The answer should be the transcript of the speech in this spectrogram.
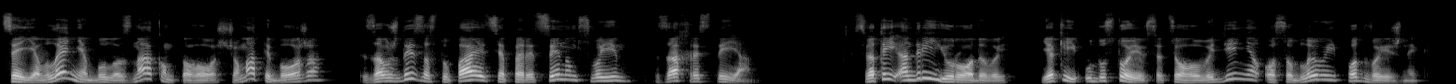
Це явлення було знаком того, що Мати Божа завжди заступається перед сином своїм за християн. Святий Андрій Юродовий, який удостоївся цього видіння, особливий подвижник.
